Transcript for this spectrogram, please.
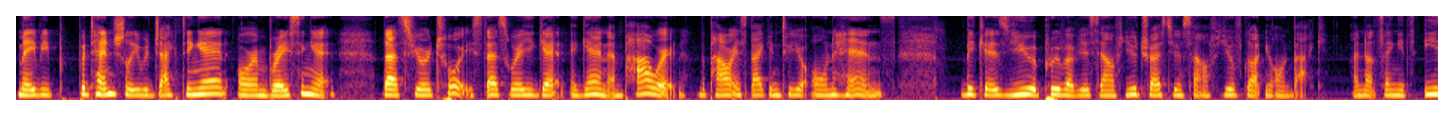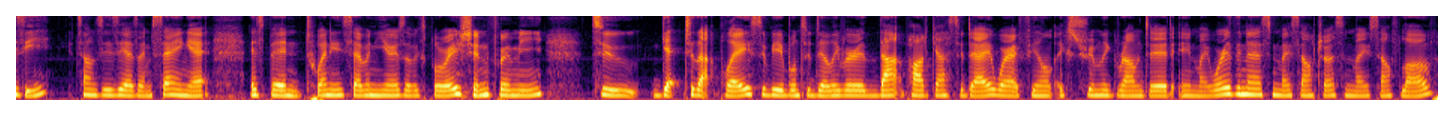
maybe potentially rejecting it or embracing it. That's your choice. That's where you get, again, empowered. The power is back into your own hands because you approve of yourself, you trust yourself, you've got your own back. I'm not saying it's easy. It sounds easy as I'm saying it. It's been 27 years of exploration for me to get to that place, to be able to deliver that podcast today where I feel extremely grounded in my worthiness, in my self trust, and my self love.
